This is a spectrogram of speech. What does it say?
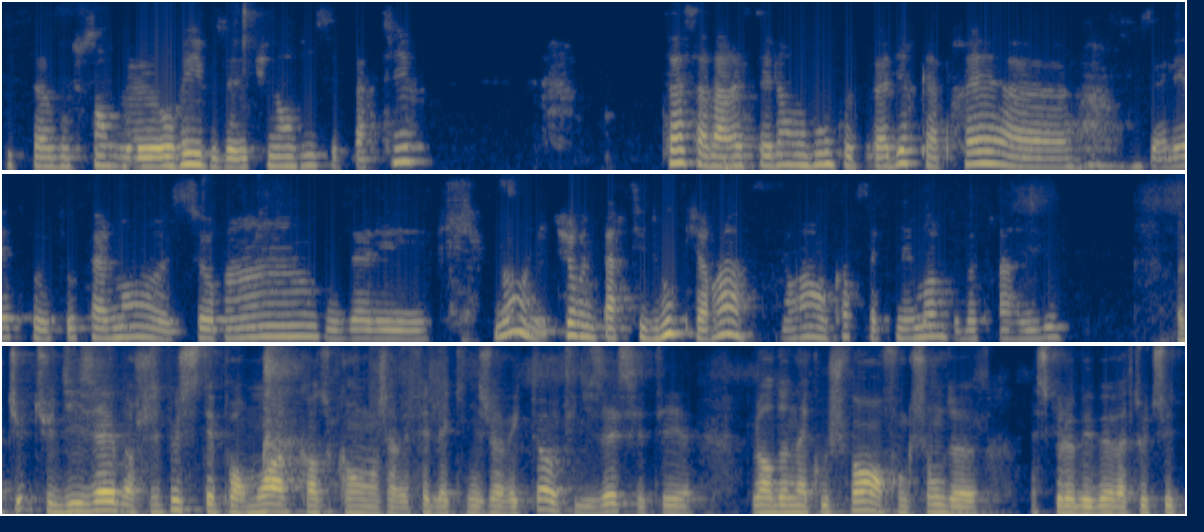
si ça vous semble horrible, vous n'avez qu'une envie, c'est de partir. Ça, ça va rester là en vous. On ne peut pas dire qu'après, euh, vous allez être totalement euh, serein. Vous allez. Non, il y a toujours une partie de vous qui aura, aura encore cette mémoire de votre arrivée. Ah, tu, tu disais, je ne sais plus si c'était pour moi quand, quand j'avais fait de la kinésio avec toi, où tu disais c'était lors d'un accouchement en fonction de est-ce que le bébé va tout de suite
